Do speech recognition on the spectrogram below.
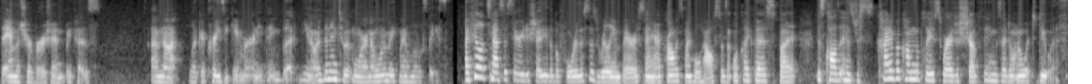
the amateur version because I'm not like a crazy gamer or anything, but you know, I've been into it more and I want to make my own little space. I feel it's necessary to show you the before. This is really embarrassing. I promise my whole house doesn't look like this, but this closet has just kind of become the place where I just shove things I don't know what to do with.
